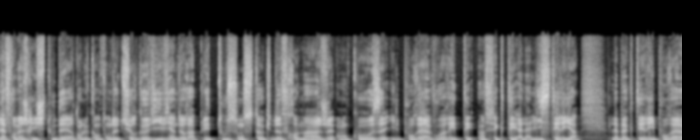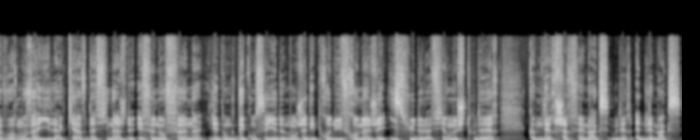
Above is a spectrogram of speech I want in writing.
La fromagerie Studer dans le canton de Turgovie vient de rappeler tout son stock de fromage. En cause, il pourrait avoir été infecté à la listeria. La bactérie pourrait avoir envahi la cave d'affinage de Effenhofen. Il est donc déconseillé de manger des produits fromagers issus de la firme Studer, comme der Scharfemax ou der Edlemax.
